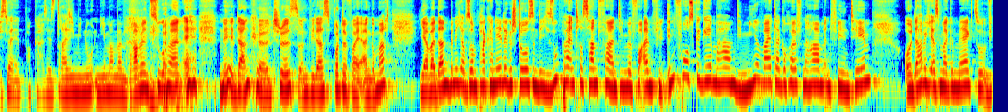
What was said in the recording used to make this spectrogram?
Ich so, ey, Podcast, jetzt 30 Minuten jemand beim Brabbeln zuhören. ey, nee, danke, tschüss und wieder Spotify angemacht. Ja, aber dann bin ich auf so ein paar Kanäle gestoßen, die ich super interessant fand, die mir vor allem viel Infos gegeben haben, die mir weitergeholfen haben in vielen Themen. Und da habe ich erst mal gemerkt, so wie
